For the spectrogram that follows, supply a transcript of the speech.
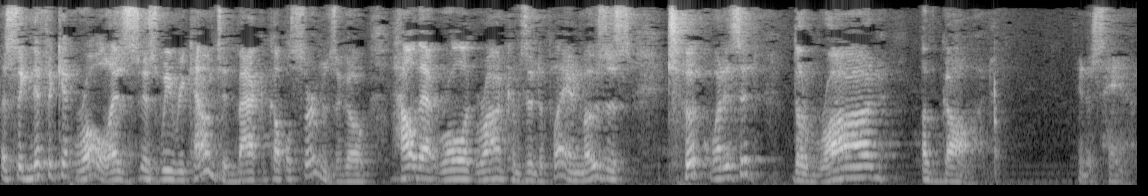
a significant role, as, as we recounted back a couple sermons ago, how that role rod comes into play. And Moses took, what is it? The rod of God in his hand.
